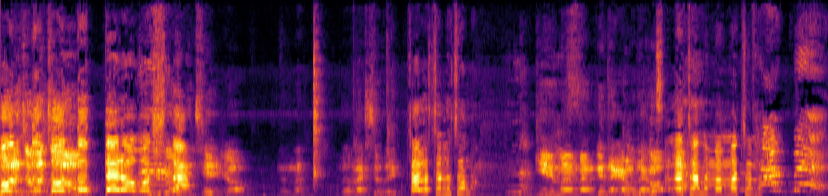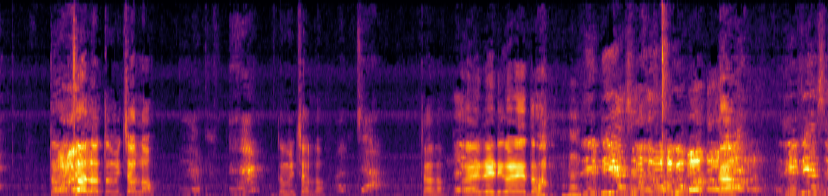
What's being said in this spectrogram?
বন্ধু চলো, চলো। বন্ধুত্বের অবস্থা দিচ্ছে, সব। না, ধরো একসাথে। চলো চলো চলো। গিয়ে ম্যাম ম্যামকে দেখাবো দেখো। চলো চলো মাম্মা চলো। তুমি চলো তুমি চলো। তুমি চলো। আচ্ছা। চলো রেডি করে দাও। রেডি আছে রেডি আছে।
